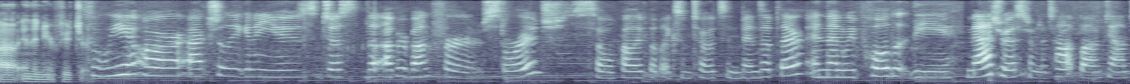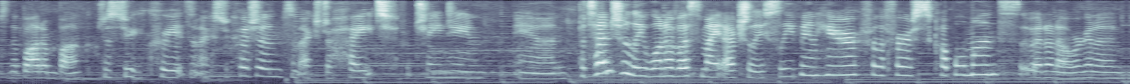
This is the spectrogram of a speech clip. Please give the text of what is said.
uh, in the near future. So we are actually gonna use just the upper bunk for storage. So we'll probably put like some totes and bins up there. And then we pulled the mattress from the top bunk down to the bottom bunk just to create some extra cushion, some extra height for changing. And potentially one of us might actually sleep in here for the first couple months. I don't know. We're gonna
